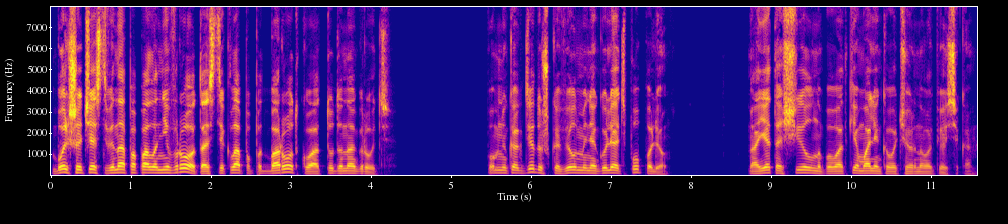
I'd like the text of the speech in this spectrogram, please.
Большая часть вина попала не в рот, а стекла по подбородку, а оттуда на грудь. Помню, как дедушка вел меня гулять по полю, а я тащил на поводке маленького черного песика.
